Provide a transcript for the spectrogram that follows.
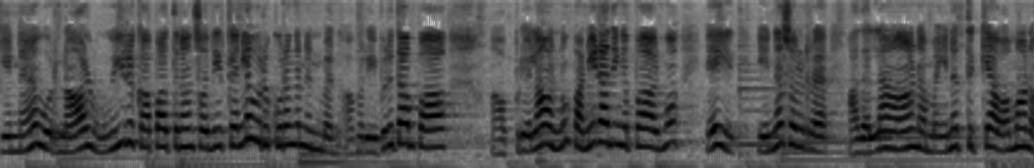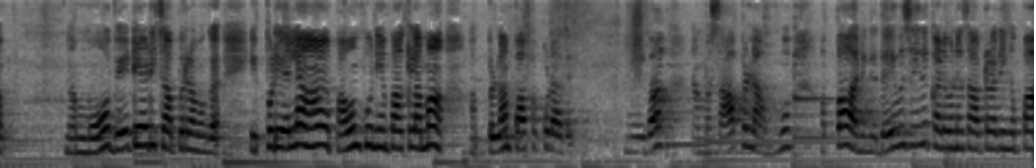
என்ன ஒரு நாள் உயிரை காப்பாற்றினான்னு சொல்லியிருக்கேன்ல ஒரு குரங்கு நண்பன். அவர் இவர் தான்ப்பா அப்படியெல்லாம் ஒன்றும் பண்ணிடாதீங்கப்பா அல்மோ ஏய் என்ன சொல்கிற அதெல்லாம் நம்ம இனத்துக்கே அவமானம். நம்ம வேட்டையாடி சாப்பிட்றவங்க. இப்படியெல்லாம் பவம் புண்ணியம் பார்க்கலாமா? அப்படிலாம் பார்க்கக்கூடாது. நீ நம்ம சாப்பிடலாமோ? அப்பா நீங்கள் தயவு செய்து கடுவனை சாப்பிட்றாதீங்கப்பா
